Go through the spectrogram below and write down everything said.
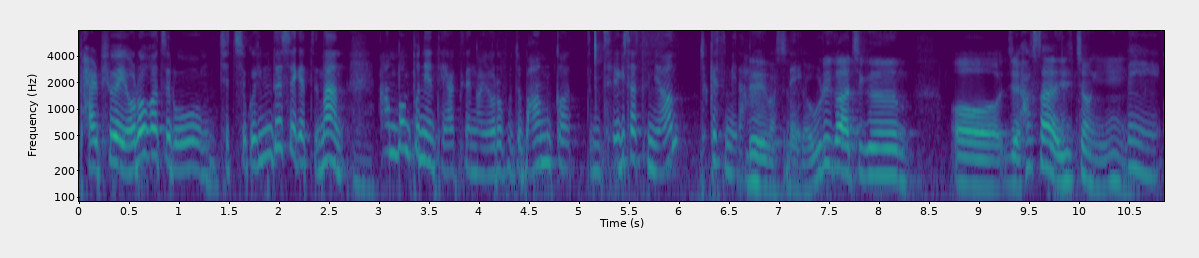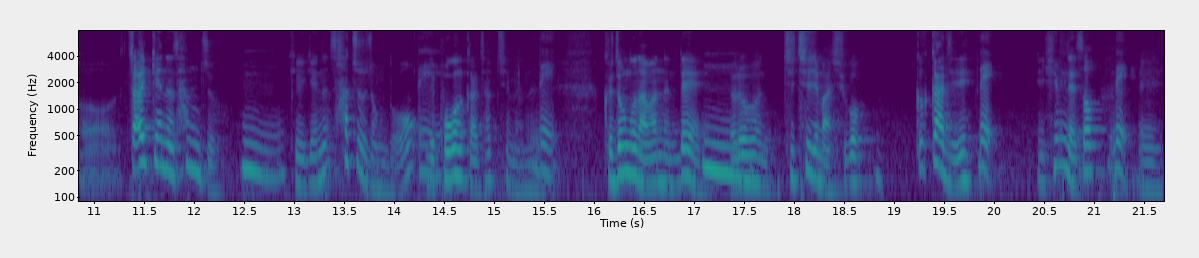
발표에 여러 가지로 지치고 힘드시겠지만 음. 한 번뿐인 대학생활 여러분들 마음껏 좀 즐기셨으면 좋겠습니다. 네 맞습니다. 우리가 지금 어, 이제 학사 일정이 네. 어, 짧게는 3주, 음. 길게는 4주 정도 네. 이제 보강까지 합치면 은 네. 그 정도 남았는데 음. 여러분 지치지 마시고 끝까지 네, 힘내서 네. 예,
